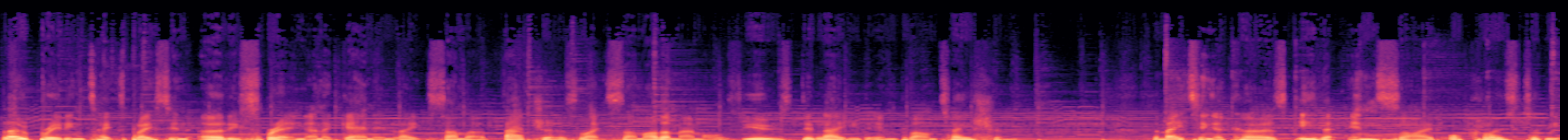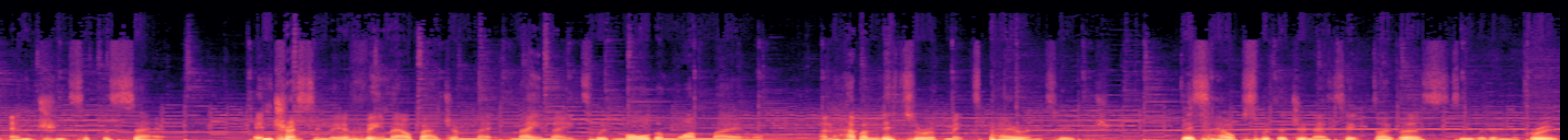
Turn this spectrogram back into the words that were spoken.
Low breeding takes place in early spring and again in late summer, badgers, like some other mammals, use delayed implantation. The mating occurs either inside or close to the entrance of the sett. Interestingly, a female badger may, may mate with more than one male and have a litter of mixed parentage. This helps with the genetic diversity within the group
